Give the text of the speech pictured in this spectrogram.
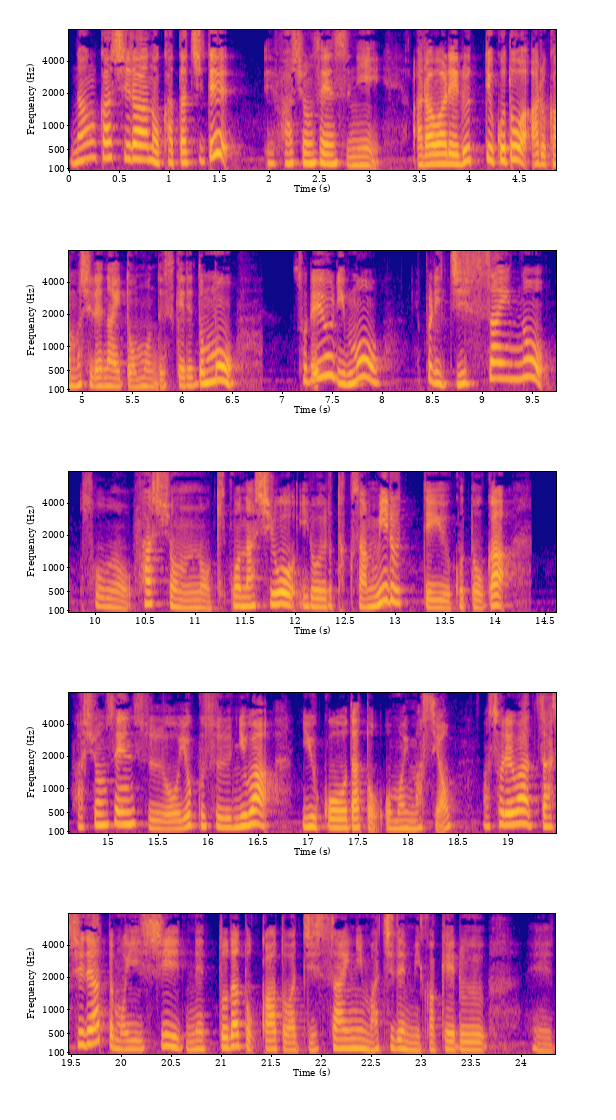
何かしらの形でファッションセンスに現れるっていうことはあるかもしれないと思うんですけれども、それよりも、やっぱり実際のそのファッションの着こなしをいろいろたくさん見るっていうことが、ファッションセンスを良くするには有効だと思いますよ。それは雑誌であってもいいし、ネットだとか、あとは実際に街で見かける、えー、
